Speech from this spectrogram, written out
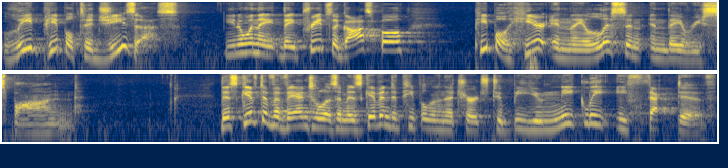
lead people to Jesus. You know, when they, they preach the gospel, people hear and they listen and they respond. This gift of evangelism is given to people in the church to be uniquely effective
